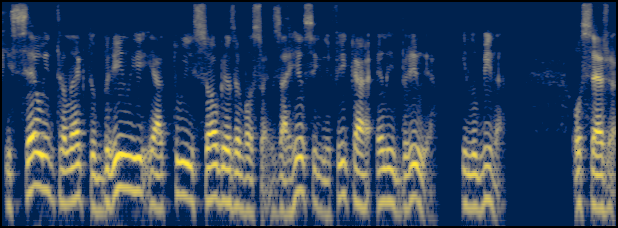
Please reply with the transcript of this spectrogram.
que seu intelecto brilhe e atue sobre as emoções. Zahir significa ele brilha, ilumina. Ou seja,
